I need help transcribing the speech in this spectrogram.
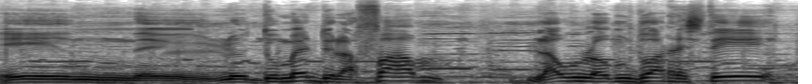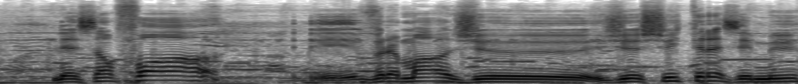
Et euh, le domaine de la femme, là où l'homme doit rester, les enfants, vraiment je, je suis très ému.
